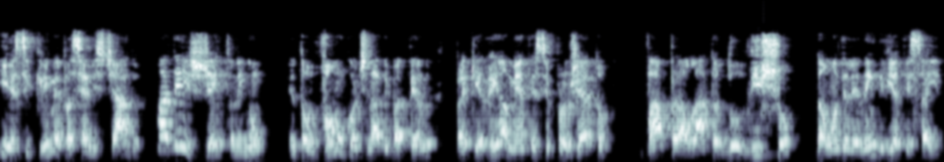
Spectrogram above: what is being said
E esse crime é para ser anistiado? Mas de jeito nenhum. Então vamos continuar debatendo para que realmente esse projeto vá para a lata do lixo, da onde ele nem devia ter saído.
